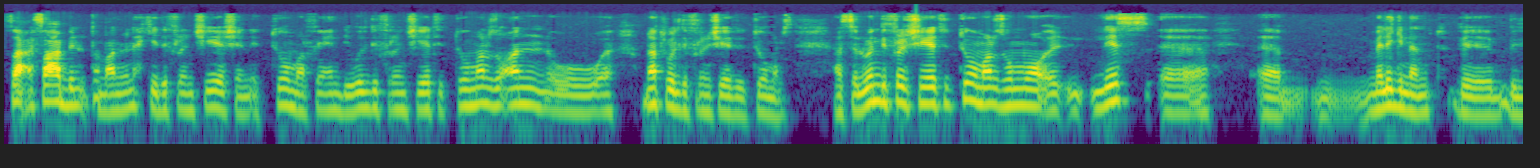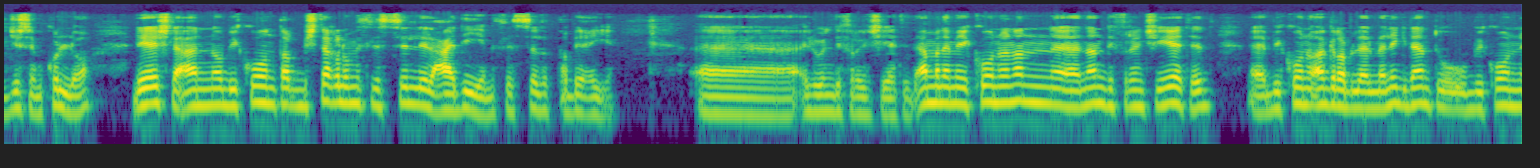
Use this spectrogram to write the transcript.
صعب صعب طبعا بنحكي differentiation ال tumor في عندي well differentiated tumors وان و not well differentiated tumors. هسه ال well differentiated tumors هم less malignant بالجسم كله. ليش؟ لأنه بيكون طب بيشتغلوا مثل ال cell العادية مثل ال cell الطبيعية ال well differentiated أما لما يكونوا non non differentiated بيكونوا أقرب لل malignant وبيكون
